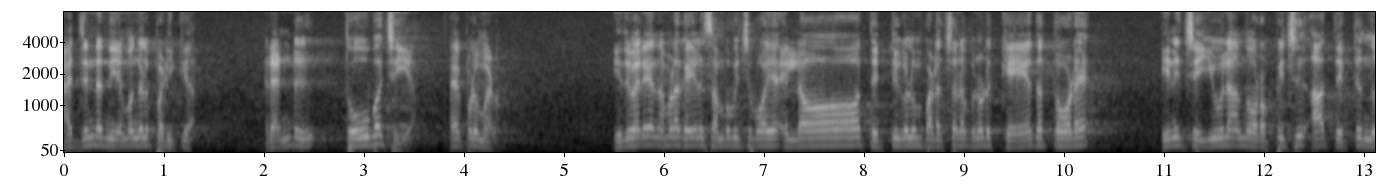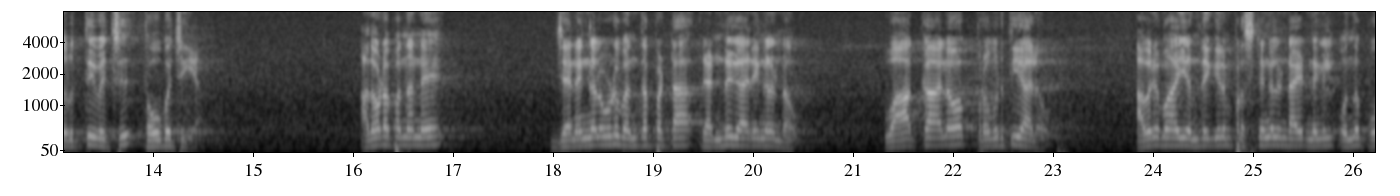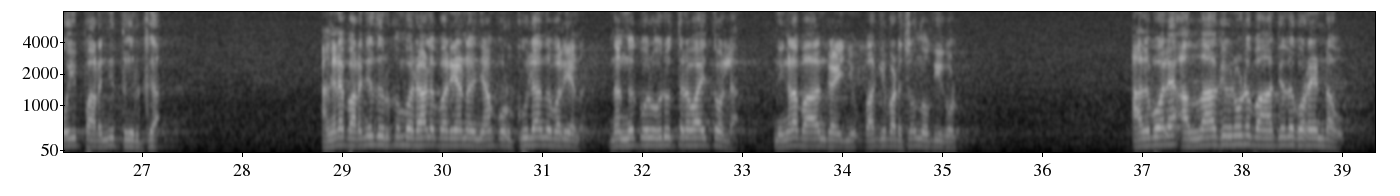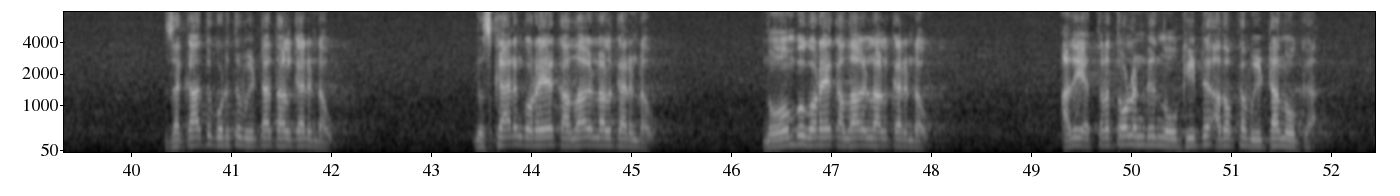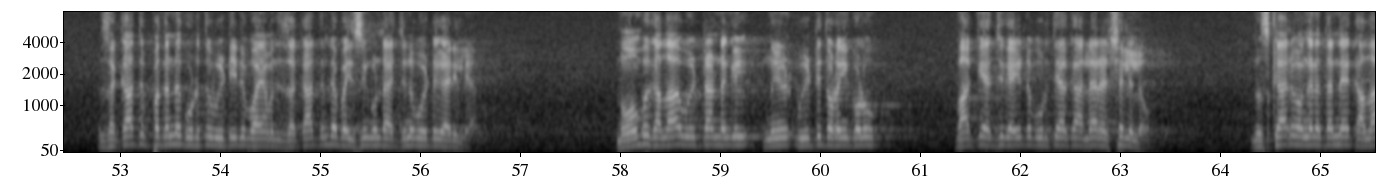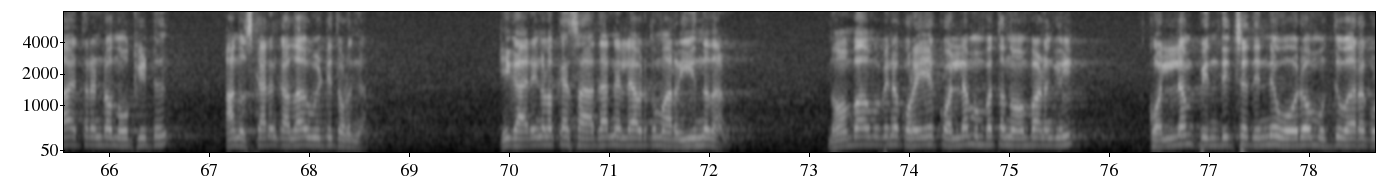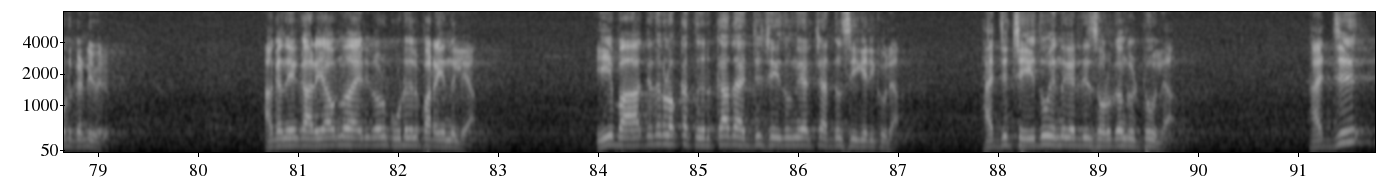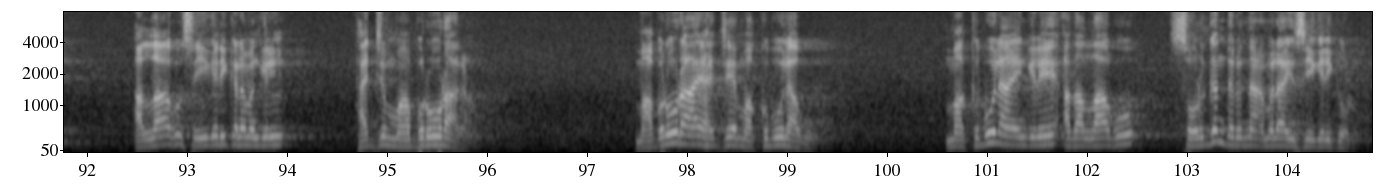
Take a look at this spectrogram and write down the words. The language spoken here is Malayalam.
ഹജ്ജിന്റെ നിയമങ്ങൾ പഠിക്കുക. രണ്ട് തോപ ചെയ്യുക. എപ്പോഴും വേണം. ഇതുവരെ നമ്മുടെ കയ്യിൽ സംഭവിച്ചു പോയ എല്ലാ തെറ്റുകളും പടച്ചറപ്പിനോട് ഖേദത്തോടെ ഇനി ചെയ്യൂല എന്ന് ഉറപ്പിച്ച് ആ തെറ്റ് നിർത്തിവെച്ച് തോപ ചെയ്യാം അതോടൊപ്പം തന്നെ ജനങ്ങളോട് ബന്ധപ്പെട്ട രണ്ട് കാര്യങ്ങളുണ്ടാവും. വാക്കാലോ പ്രവൃത്തിയാലോ അവരുമായി എന്തെങ്കിലും പ്രശ്നങ്ങൾ ഉണ്ടായിട്ടുണ്ടെങ്കിൽ ഒന്ന് പോയി പറഞ്ഞ് തീർക്കുക. അങ്ങനെ പറഞ്ഞു തീർക്കുമ്പോൾ ഒരാൾ പറയാണ് ഞാൻ പൊറുക്കൂല എന്ന് പറയാണ് നിങ്ങൾക്ക് ഒരു ഉത്തരവാദിത്വമല്ല. നിങ്ങളെ ഭാഗം കഴിഞ്ഞു. ബാക്കി പഠിച്ചോ നോക്കിക്കോളും. അതുപോലെ അള്ളാഹുവിനോട് ബാധ്യത കുറേ ഉണ്ടാവും. സക്കാത്ത് കൊടുത്ത് വീട്ടാത്ത ആൾക്കാരുണ്ടാവും. നിസ്കാരം കുറേ കലാകുള്ള ആൾക്കാരുണ്ടാവും. നോമ്പ് കുറേ കലാകുള്ള ആൾക്കാരുണ്ടാവും. അത് എത്രത്തോളം ഉണ്ട് നോക്കിയിട്ട് അതൊക്കെ വീട്ടാൻ നോക്കുക. സക്കാത്ത് ഇപ്പം തന്നെ കൊടുത്ത് വീട്ടിൽ പോയാൽ മതി. സക്കാത്തിന്റെ പൈസയും കൊണ്ട് അച്ഛന് പോയിട്ട് കാര്യമില്ല. നോമ്പ് കഥാ വീട്ടാണ്ടെങ്കിൽ നീ വീട്ടിൽ തുടങ്ങിക്കോളൂ. ബാക്കി അച്ഛൻ കഴിഞ്ഞിട്ട് പൂർത്തിയാക്കുക അല്ല രക്ഷയില്ലല്ലോ. നിസ്കാരം അങ്ങനെ തന്നെ കഥ എത്ര ഉണ്ടോ നോക്കിയിട്ട് ആ നിസ്കാരം കഥ വീട്ടിൽ തുടങ്ങുക. ഈ കാര്യങ്ങളൊക്കെ സാധാരണ എല്ലാവർക്കും അറിയുന്നതാണ്. നോമ്പാകുമ്പോൾ പിന്നെ കുറേ കൊല്ലം മുമ്പത്തെ നോമ്പാണെങ്കിൽ കൊല്ലം പിന്തിച്ചതിന് ഓരോ മുദ്ദ് വേറെ കൊടുക്കേണ്ടി വരും. അതൊക്കെ നിങ്ങൾക്ക് അറിയാവുന്നതായിരിക്കും കൂടുതൽ പറയുന്നില്ല. ഈ ബാധ്യതകളൊക്കെ തീർക്കാതെ അജ്ജ് ചെയ്തു എന്ന് വിചാരിച്ചാൽ അത് സ്വീകരിക്കൂല. ഹജ്ജ് ചെയ്തു എന്ന് കരുതി സ്വർഗം കിട്ടൂല. ഹജ്ജ് അള്ളാഹു സ്വീകരിക്കണമെങ്കിൽ ഹജ്ജ് മബ്രൂറാകണം മബ്രൂറായ ഹജ്ജെ മക്ബൂലാകൂ. മക്ബൂലായെങ്കിലേ അത് അള്ളാഹു സ്വർഗം തരുന്ന അമലായി സ്വീകരിക്കുകയുള്ളൂ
